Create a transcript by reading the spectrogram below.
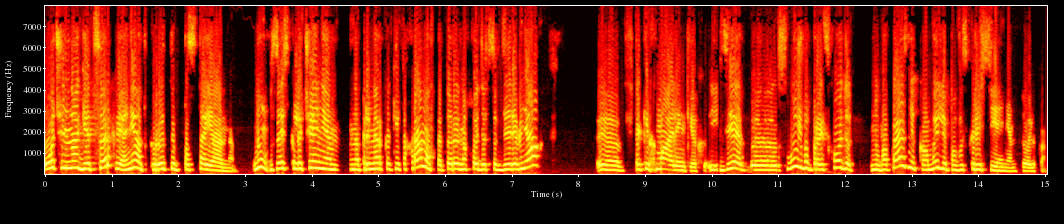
очень многие церкви, они открыты постоянно. Ну, за исключением, например, каких-то храмов, которые находятся в деревнях, э, в таких маленьких, где э, службы происходят ну, по праздникам или по воскресеньям только.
